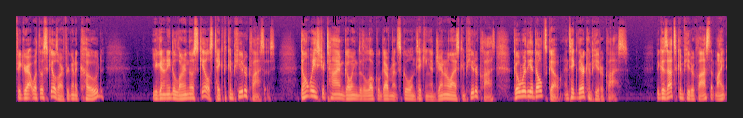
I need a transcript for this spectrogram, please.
Figure out what those skills are. If you're going to code, you're going to need to learn those skills. Take the computer classes. Don't waste your time going to the local government school and taking a generalized computer class. Go where the adults go and take their computer class. Because that's a computer class that might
